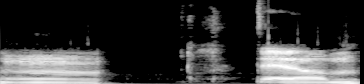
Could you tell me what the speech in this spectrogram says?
Hmm. Damn.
